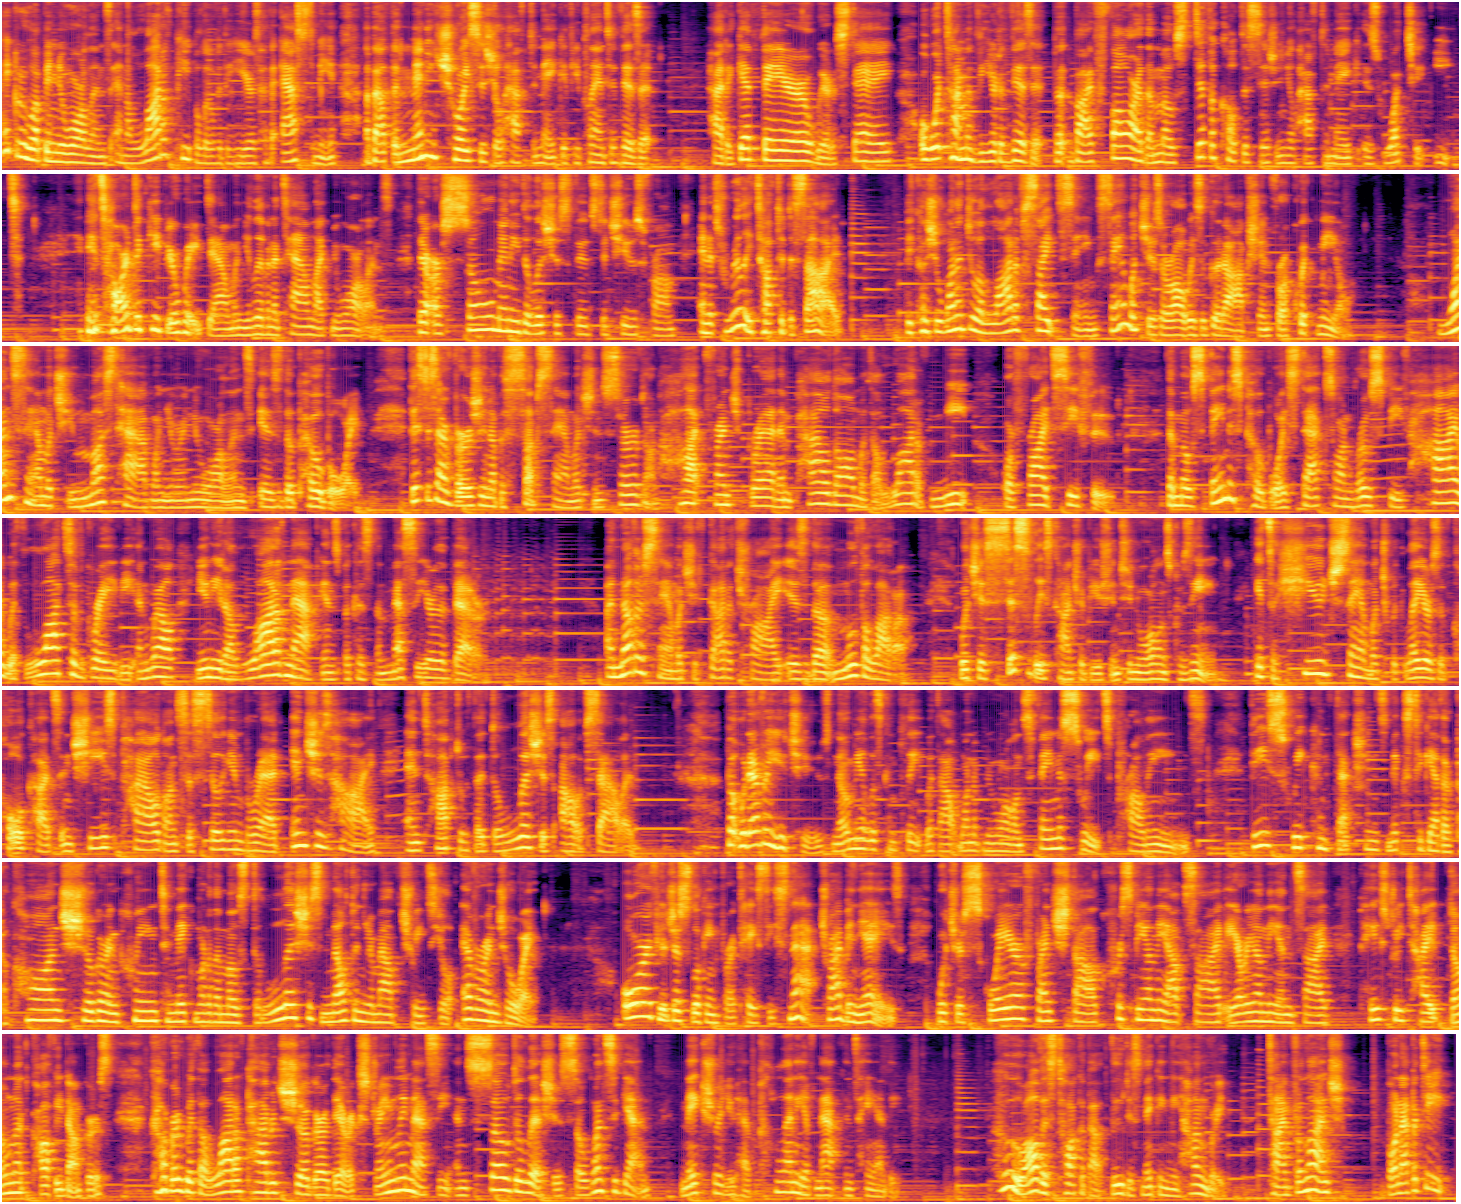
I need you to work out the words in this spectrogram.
I grew up in New Orleans, and a lot of people over the years have asked me about the many choices you'll have to make if you plan to visit how to get there, where to stay, or what time of the year to visit. But by far, the most difficult decision you'll have to make is what to eat. It's hard to keep your weight down when you live in a town like New Orleans. There are so many delicious foods to choose from, and it's really tough to decide. Because you'll want to do a lot of sightseeing, sandwiches are always a good option for a quick meal. One sandwich you must have when you're in New Orleans is the po' boy. This is our version of a sub sandwich and served on hot French bread and piled on with a lot of meat or fried seafood. The most famous po' boy stacks on roast beef high with lots of gravy, and well, you need a lot of napkins because the messier the better. Another sandwich you've got to try is the muffaletta, which is Sicily's contribution to New Orleans cuisine. It's a huge sandwich with layers of cold cuts and cheese piled on Sicilian bread, inches high, and topped with a delicious olive salad. But whatever you choose, no meal is complete without one of New Orleans' famous sweets, pralines. These sweet confections mix together pecans, sugar, and cream to make one of the most delicious melt in your mouth treats you'll ever enjoy. Or if you're just looking for a tasty snack, try beignets, which are square French style, crispy on the outside, airy on the inside, pastry type donut coffee dunkers. Covered with a lot of powdered sugar, they're extremely messy and so delicious. So, once again, make sure you have plenty of napkins handy. Whew, all this talk about food is making me hungry. Time for lunch. Bon appetit!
